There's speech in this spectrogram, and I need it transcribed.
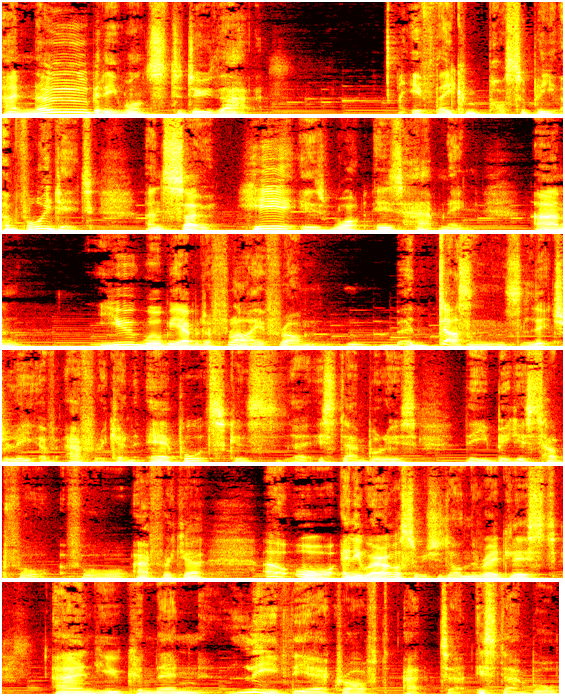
And nobody wants to do that if they can possibly avoid it. And so, here is what is happening. Um, you will be able to fly from dozens, literally, of African airports because uh, Istanbul is the biggest hub for for Africa, uh, or anywhere else which is on the red list, and you can then leave the aircraft at uh, Istanbul.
